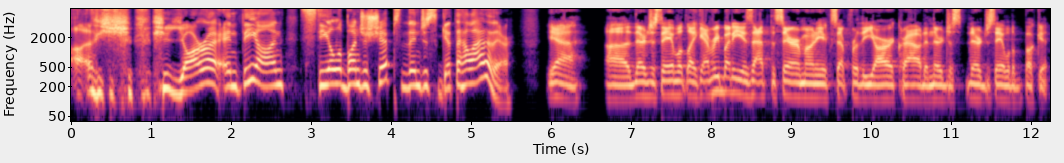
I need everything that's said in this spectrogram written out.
uh, Yara and Theon steal a bunch of ships and then just get the hell out of there. Yeah. Uh, they're just able like everybody is at the ceremony except for the Yara crowd and they're just they're just able to book it.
